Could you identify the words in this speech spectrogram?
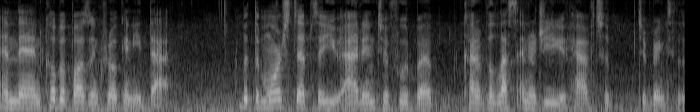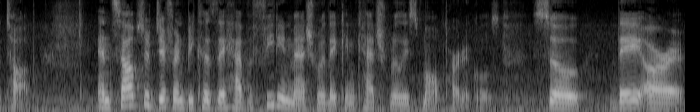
and then copepods and krill can eat that. But the more steps that you add into a food web, kind of the less energy you have to, to bring to the top. And salps are different because they have a feeding mesh where they can catch really small particles. So they are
